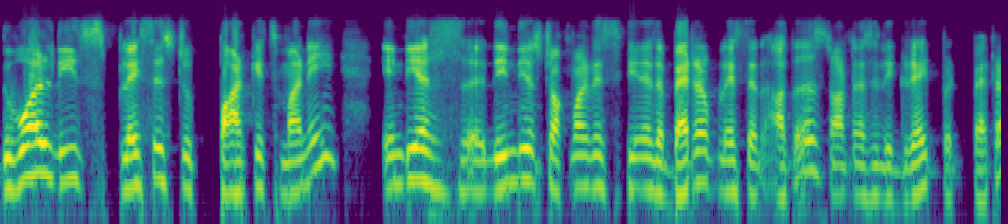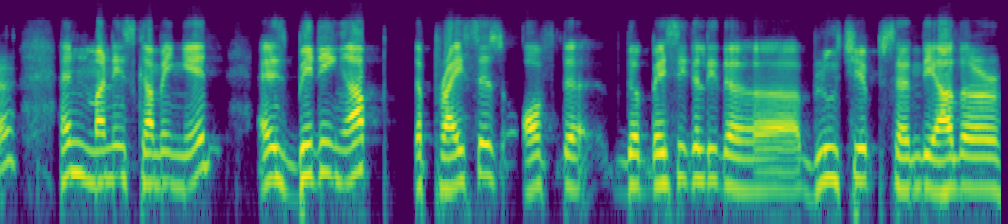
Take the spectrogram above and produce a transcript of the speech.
the world needs places to park its money. India's uh, the Indian stock market is seen as a better place than others, not necessarily great, but better. And money is coming in and is bidding up the prices of the the basically the blue chips and the other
